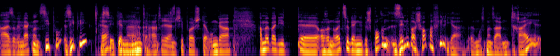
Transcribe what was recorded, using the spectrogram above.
Also wir merken uns Sipu, Sipi, ja, Sipi, genannt, ja. Adrian Schiposch, der Ungar. Haben wir über die äh, eure Neuzugänge gesprochen. Sind überschaubar viele, ja, äh, muss man sagen. Drei,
